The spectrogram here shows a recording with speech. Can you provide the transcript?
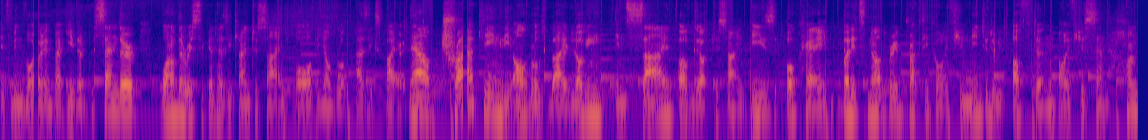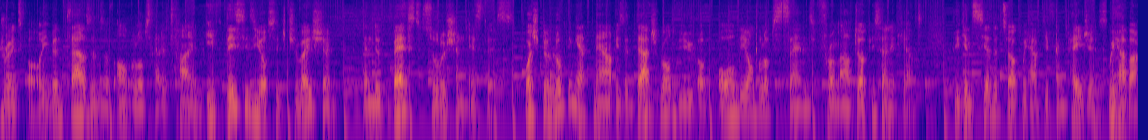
It's been voided by either the sender, one of the recipient has declined to sign, or the envelope has expired. Now, tracking the envelopes by logging inside of the DocuSign is okay, but it's not very practical if you need to do it often or if you send hundreds or even thousands of envelopes at a time. If this is your situation, situation, then the best solution is this. What you're looking at now is a dashboard view of all the envelopes sent from our DocuSign account. You can see at the top we have different pages. We have our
